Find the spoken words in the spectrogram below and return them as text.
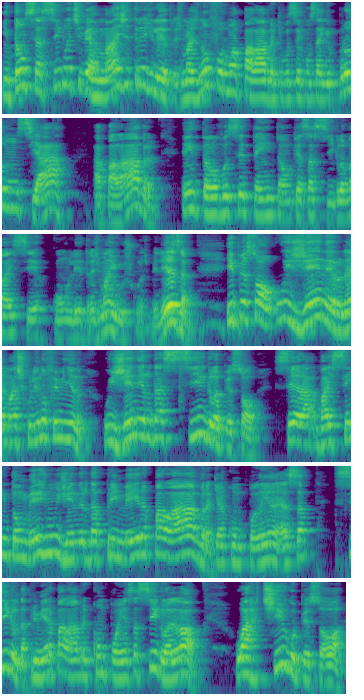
Então, se a sigla tiver mais de três letras, mas não for uma palavra que você consegue pronunciar a palavra, então você tem então que essa sigla vai ser com letras maiúsculas, beleza? E pessoal, o gênero, né, masculino ou feminino, o gênero da sigla, pessoal, será vai ser então o mesmo gênero da primeira palavra que acompanha essa sigla, da primeira palavra que compõe essa sigla. Olha lá, ó. o artigo, pessoal, ó,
